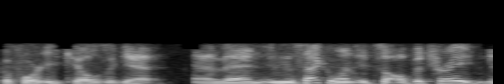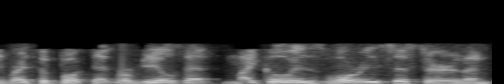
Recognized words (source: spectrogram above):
before he kills again. And then in the second one, it's all betrayed. He writes a book that reveals that Michael is Laurie's sister. And then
